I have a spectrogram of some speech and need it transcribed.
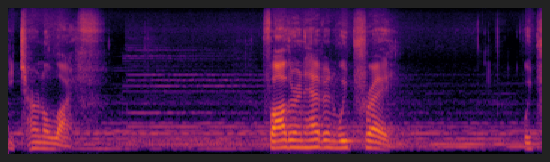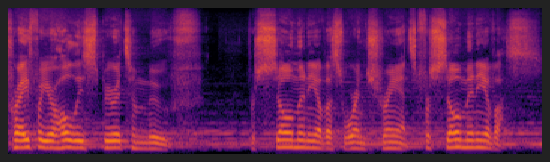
eternal life. Father in heaven, we pray. We pray for your Holy Spirit to move. For so many of us, we're entranced. For so many of us,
